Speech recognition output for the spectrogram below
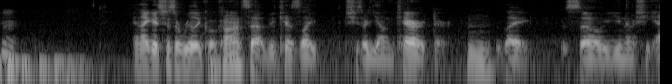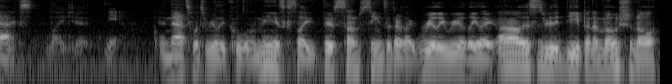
and like it's just a really cool concept because like she's a young character Mhm. like so you know she acts like it Yeah. and that's what's really cool to me is because like there's some scenes that are like really really like oh this is really deep and emotional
